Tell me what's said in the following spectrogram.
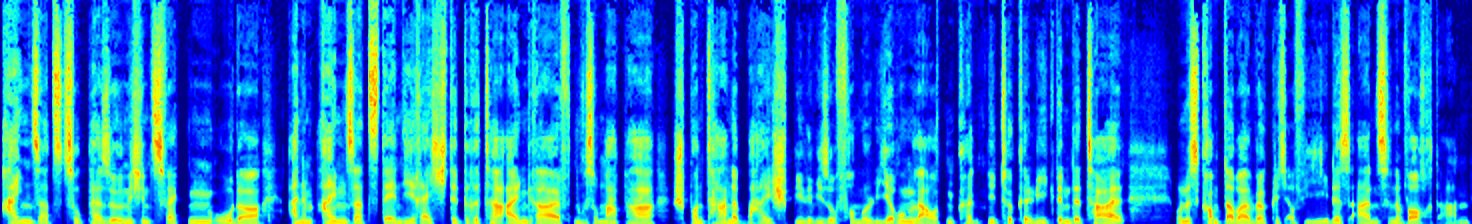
Einsatz zu persönlichen Zwecken oder einem Einsatz, der in die Rechte Dritter eingreift. Nur so mal ein paar spontane Beispiele, wie so Formulierungen lauten könnten. Die Tücke liegt im Detail und es kommt aber wirklich auf jedes einzelne Wort an.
